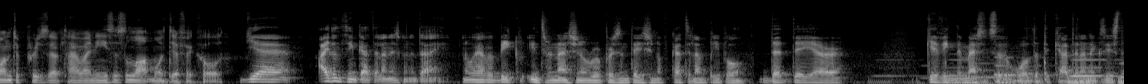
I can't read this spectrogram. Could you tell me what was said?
want to preserve Taiwanese, it's a lot more difficult. Yeah, I don't think Catalan is going to die. And we have a big international representation of Catalan people that they are giving the message to the world that the Catalan exists.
